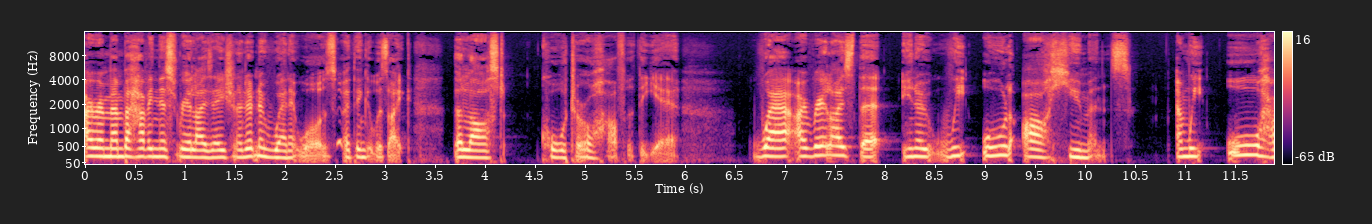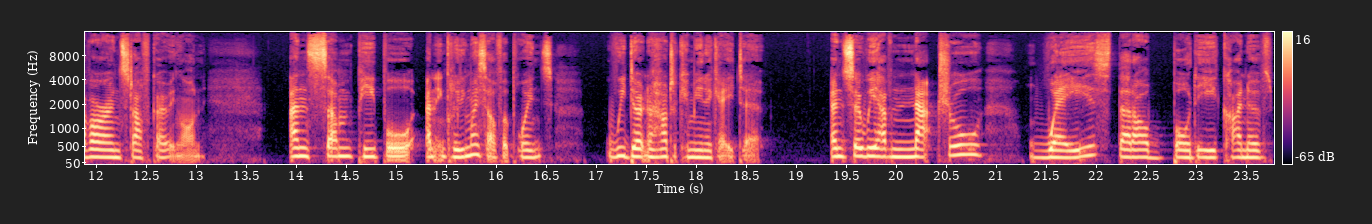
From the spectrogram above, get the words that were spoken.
I remember having this realization. I don't know when it was. I think it was like the last quarter or half of the year where I realized that, you know, we all are humans and we all have our own stuff going on. And some people, and including myself at points, we don't know how to communicate it. And so we have natural ways that our body kind of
